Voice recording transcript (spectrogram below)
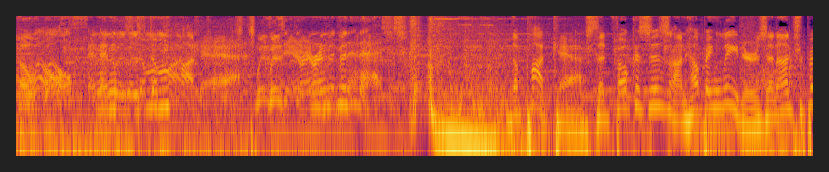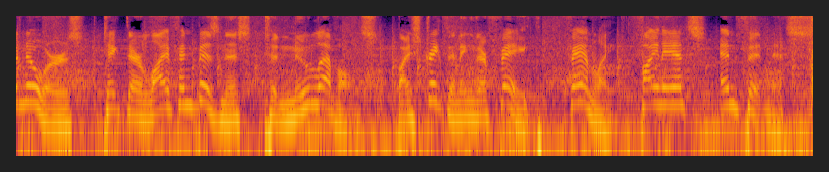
The Wealth and Wisdom Podcast with Darren Vinette. The podcast that focuses on helping leaders and entrepreneurs take their life and business to new levels by strengthening their faith, family, finance, and fitness.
